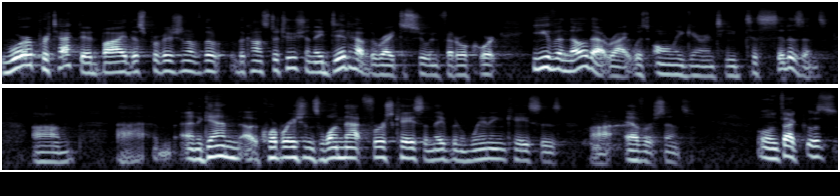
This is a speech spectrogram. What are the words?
were protected by this provision of the, the Constitution. They did have the right to sue in federal court, even though that right was only guaranteed to citizens. Um, uh, and again, uh, corporations won that first case, and they've been winning cases uh, ever since. Well, in fact, let's,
